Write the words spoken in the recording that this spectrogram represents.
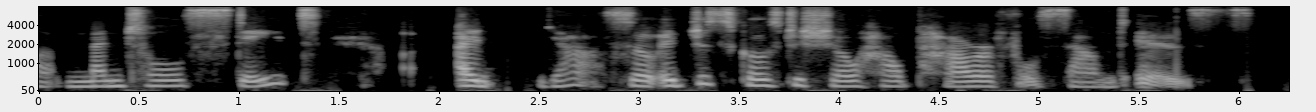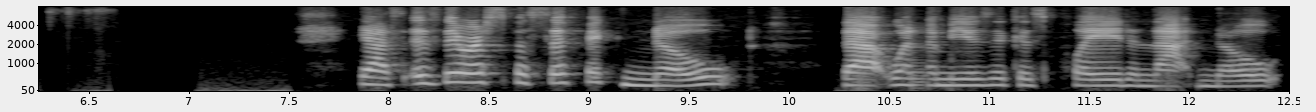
uh, mental state. I yeah, so it just goes to show how powerful sound is. Yes. Is there a specific note that when a music is played in that note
